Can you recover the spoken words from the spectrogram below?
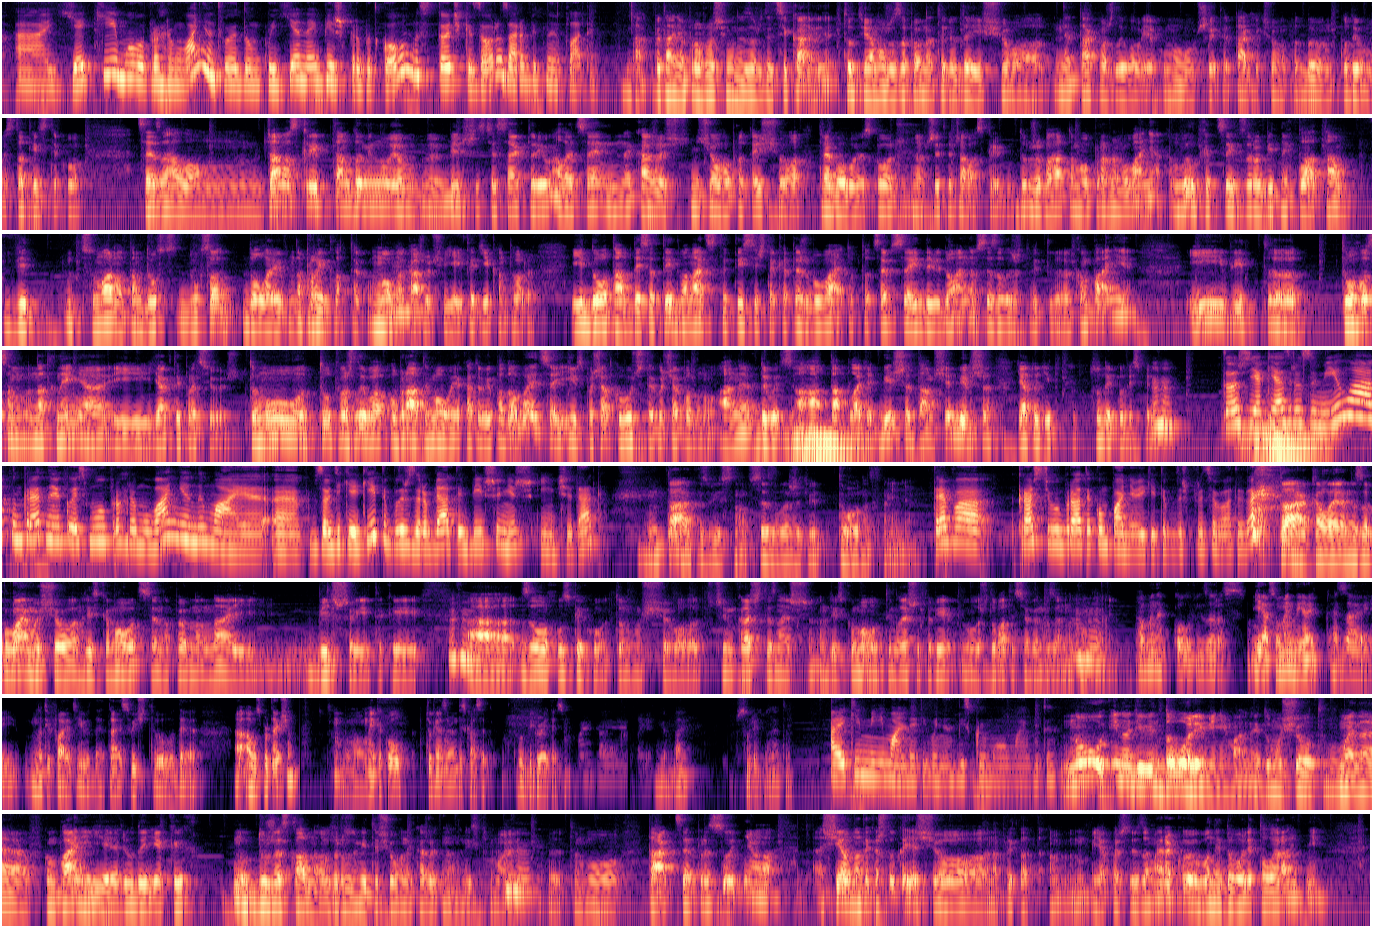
які мови програмування, на твою думку, є найбільш прибутковими з точки зору заробітної плати? Так, питання про гроші вони завжди цікаві. Тут я можу запевнити людей, що не так важливо, яку мову вчити. Так, якщо ми подивимо- подивимося статистику, це загалом JavaScript там домінує в більшості секторів, але це не каже нічого про те, що треба обов'язково вчити JavaScript. Дуже багато мов програмування. Вилки цих заробітних плат там від сумарно там 200 доларів, наприклад, так умовно Мгм. кажучи, є такі контори і до там 10-12 тисяч таке теж буває. Тобто це все індивідуально, все залежить від е, компанії і від е, твого сам натхнення і як ти працюєш. Тому тут важливо обрати мову, яка тобі подобається, і спочатку вивчити хоча б одну, а не дивитися, ага, там платять більше, там ще більше. Я тоді туди кудись піду. Угу. Тож, як я зрозуміла, конкретно якоїсь мови програмування немає, е, завдяки якій ти будеш заробляти більше, ніж інші, так? Так, звісно, все залежить від твого натхнення. Треба краще вибирати компанію, в якій ти будеш працювати, так? Так, але не забуваємо, що англійська мова це, напевно, найбільший такий а, залог успіху, тому що чим краще ти знаєш англійську мову, тим легше тобі влаштуватися в іноземну компанію. А в мене кол він зараз. Yeah, so mainly I, as I notified you that I switched to the uh, hours protection, uh, make a call together and discuss it. Would be great, I think. Goodbye. Sorry за це. А який мінімальний рівень англійської мови має бути? Ну іноді він доволі мінімальний, тому що от в мене в компанії є люди, яких ну дуже складно зрозуміти, що вони кажуть на англійській мові. Uh -huh. Тому так, це присутньо. Ще одна така штука є, що, наприклад, я працюю з Америкою, вони доволі толерантні.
